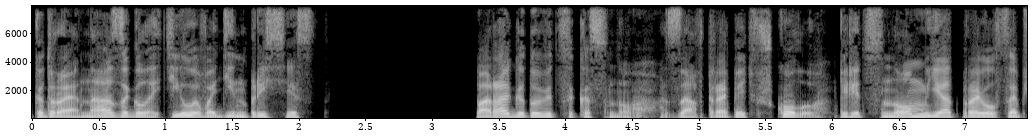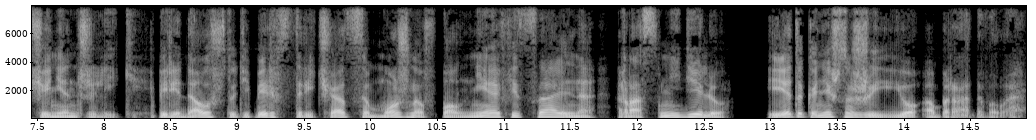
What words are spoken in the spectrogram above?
которое она заглотила в один присест. Пора готовиться ко сну. Завтра опять в школу. Перед сном я отправил сообщение Анжелике. Передал, что теперь встречаться можно вполне официально, раз в неделю. И это, конечно же, ее обрадовало.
